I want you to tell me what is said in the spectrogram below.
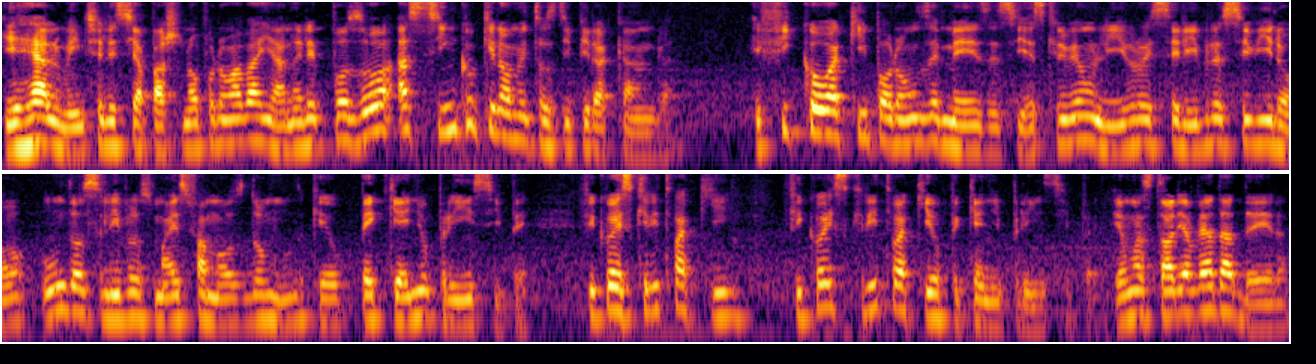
E realmente ele se apaixonou por uma baiana. Ele pousou a 5 quilômetros de Piracanga. E ficou aqui por 11 meses e escreveu um livro. Esse livro se virou um dos livros mais famosos do mundo, que é O Pequeno Príncipe. Ficou escrito aqui. Ficou escrito aqui O Pequeno Príncipe. É uma história verdadeira.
